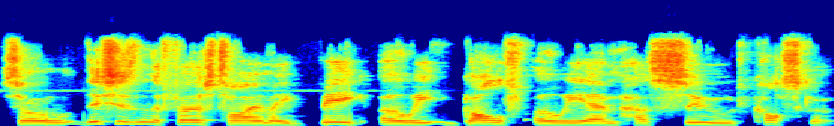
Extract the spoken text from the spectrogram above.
So this isn't the first time a big OE, golf OEM has sued Costco.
